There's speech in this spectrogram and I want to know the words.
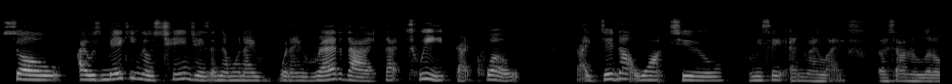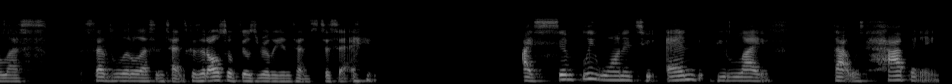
So I was making those changes and then when I when I read that that tweet, that quote, I did not want to, let me say, end my life. I sound a little less, sounds a little less intense because it also feels really intense to say. I simply wanted to end the life that was happening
